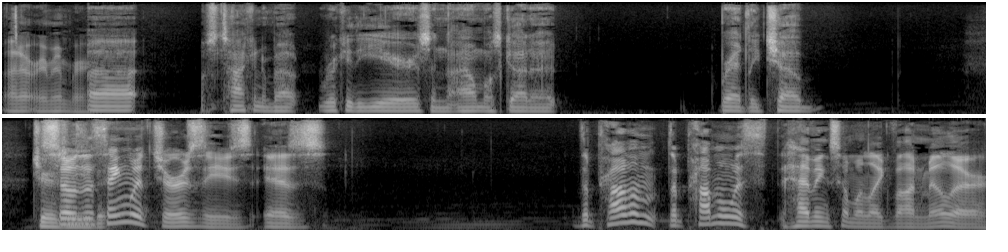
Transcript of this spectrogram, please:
I don't remember. Uh, I was talking about rookie of the years, and I almost got a Bradley Chubb jersey. so the but- thing with jerseys is the problem. The problem with having someone like Von Miller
